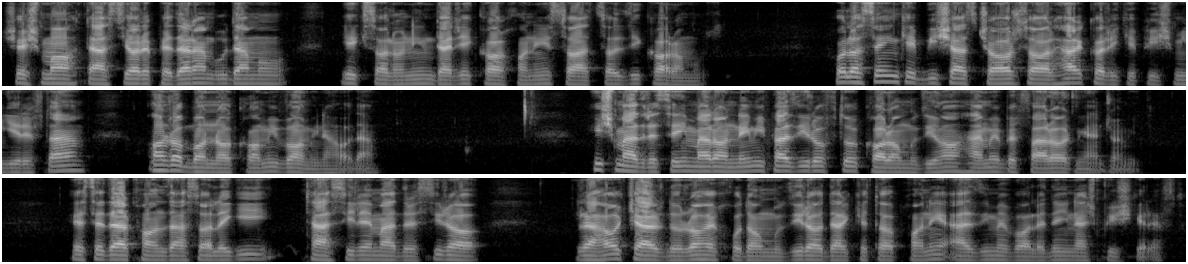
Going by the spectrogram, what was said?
شش ماه دستیار پدرم بودم و یک سال و نیم در یک کارخانه ساعتسازی کارآموز خلاصه اینکه بیش از چهار سال هر کاری که پیش می گرفتم آن را با ناکامی وامی نهادم هیچ مدرسه ای مرا نمیپذیرفت و کارآموزی ها همه به فرار می انجامید. حسه در پانزده سالگی تحصیل مدرسی را رها کرد و راه خودآموزی را در کتابخانه عظیم والدینش پیش گرفت.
